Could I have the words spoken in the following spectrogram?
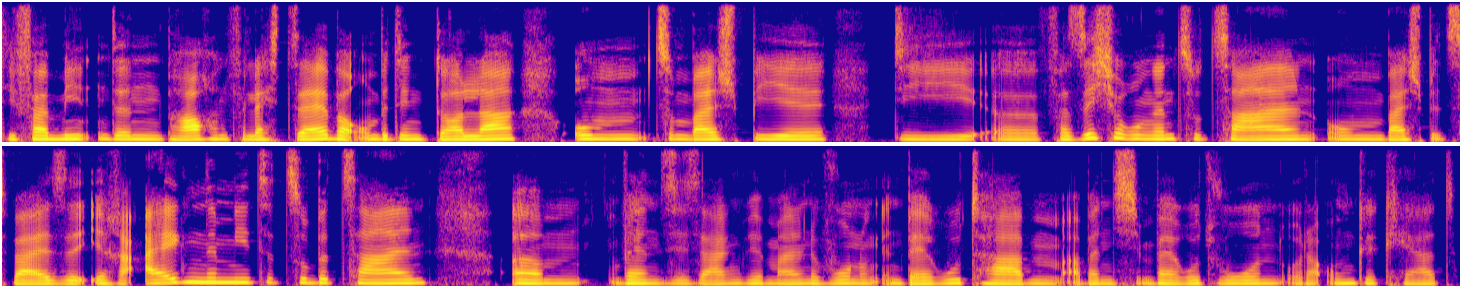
Die Vermietenden brauchen vielleicht selber unbedingt Dollar, um zum Beispiel die äh, Versicherungen zu zahlen, um beispielsweise ihre eigene Miete zu bezahlen, ähm, wenn sie, sagen wir mal, eine Wohnung in Beirut haben, aber nicht in Beirut wohnen oder umgekehrt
